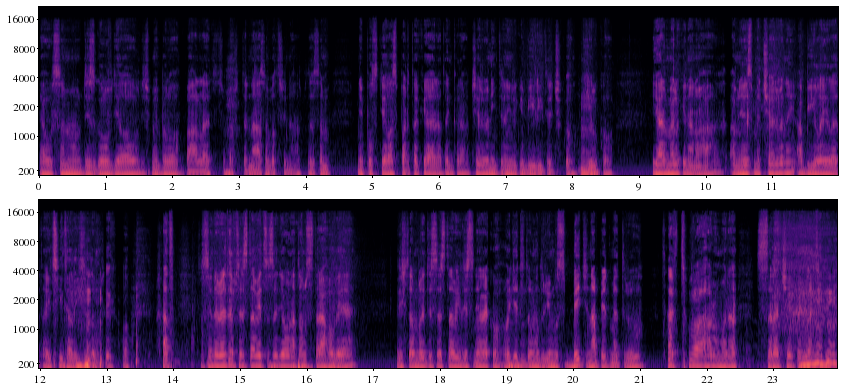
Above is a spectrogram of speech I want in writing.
já už jsem disc golf dělal, když mi bylo pár let, třeba 14 nebo 13, protože jsem mě postihla Spartakiáda tenkrát, červený trenýrky, bílý tričko, Mhm. dílko, jarmelky na nohách a měli jsme červený a bílej letající talíř, se tomu říkalo. A to, to si nedovedete představit, co se dělo na tom Strahově, když tam byly ty sestavy, kdy jsi měl jako hodit Mhm. tomu druhému, byť na pět metrů, tak to byla hromada sraček, takhle těch,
